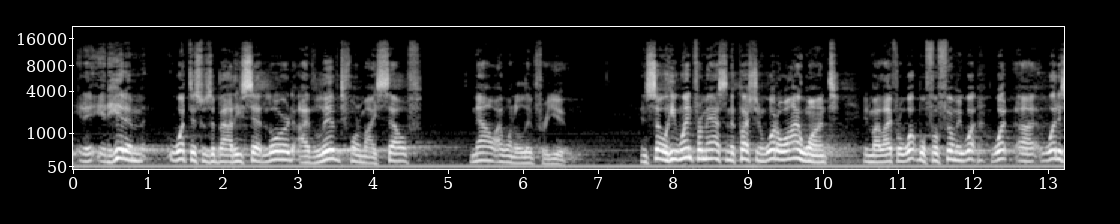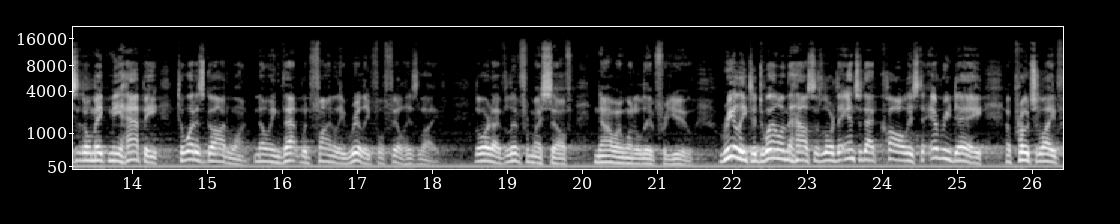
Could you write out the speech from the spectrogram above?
it, it hit him what this was about. He said, Lord, I've lived for myself, now I want to live for you. And so he went from asking the question, What do I want in my life, or what will fulfill me? What, what, uh, what is it that will make me happy? to what does God want? Knowing that would finally really fulfill his life. Lord, I've lived for myself, now I want to live for you. Really, to dwell in the house of the Lord, to answer that call, is to every day approach life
